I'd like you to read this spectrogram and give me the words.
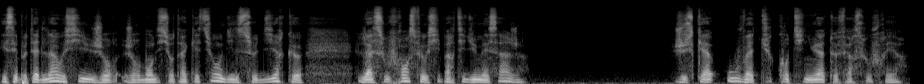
Et c'est peut-être là aussi, je, rebondis sur ta question, dit se dire que la souffrance fait aussi partie du message. Jusqu'à où vas-tu continuer à te faire souffrir?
